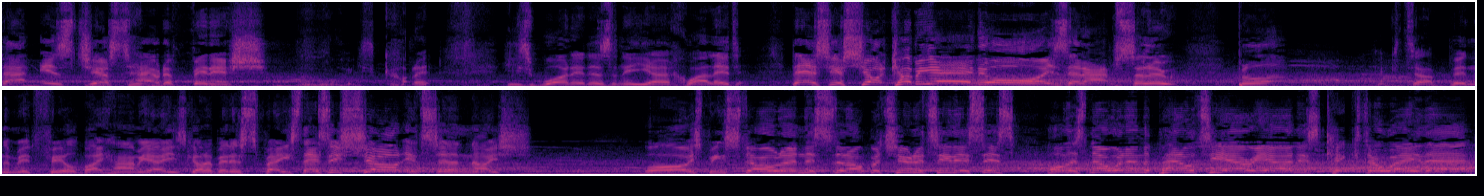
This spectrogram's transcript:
That is just how to finish. Oh, he's got it. He's won it, hasn't he, uh, Khalid? There's your shot coming in. Oh, it's an absolute blow. Picked up in the midfield by Hamia. He's got a bit of space. There's his shot. It's a nice. Oh, it's been stolen. This is an opportunity. This is. Oh, there's no one in the penalty area, and it's kicked away there.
